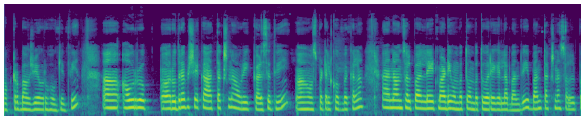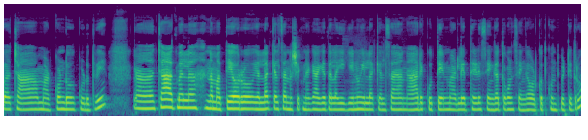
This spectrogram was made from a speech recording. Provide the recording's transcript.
ಡಾಕ್ಟರ್ ಬಾವ್ಜಿ ಅವರು ಹೋಗಿದ್ವಿ. ಅವರು ರುದ್ರಾಭಿಷೇಕ ಆದ ತಕ್ಷಣ ಅವ್ರಿಗೆ ಕಳಿಸಿದ್ವಿ. ಹಾಸ್ಪಿಟಲ್ಗೆ ಹೋಗ್ಬೇಕಲ್ಲ. ನಾವು ಸ್ವಲ್ಪ ಲೇಟ್ ಮಾಡಿ ಒಂಬತ್ತು, ಒಂಬತ್ತುವರೆಗೆಲ್ಲ ಬಂದ್ವಿ. ಬಂದ ತಕ್ಷಣ ಸ್ವಲ್ಪ ಚಹಾ ಮಾಡಿಕೊಂಡು ಕುಡಿದ್ವಿ. ಚಹಾ ಆದಮೇಲೆ ನಮ್ಮ ಅತ್ತೆಯವರು ಎಲ್ಲ ಕೆಲಸ ನಶಿಕ್ನಾಗೆ ಆಗ್ಯದಲ್ಲ. ಈಗೇನೂ ಇಲ್ಲ ಕೆಲಸ. ನಾರೆ ಕೂತೇನು ಮಾಡಲಿ ಅಂಥೇಳಿ ಶೇಂಗಾ ತೊಗೊಂಡು ಶೇಂಗಾ ಹೊಡ್ಕೊತ ಕುಂತ್ಬಿಟ್ಟಿದ್ರು.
